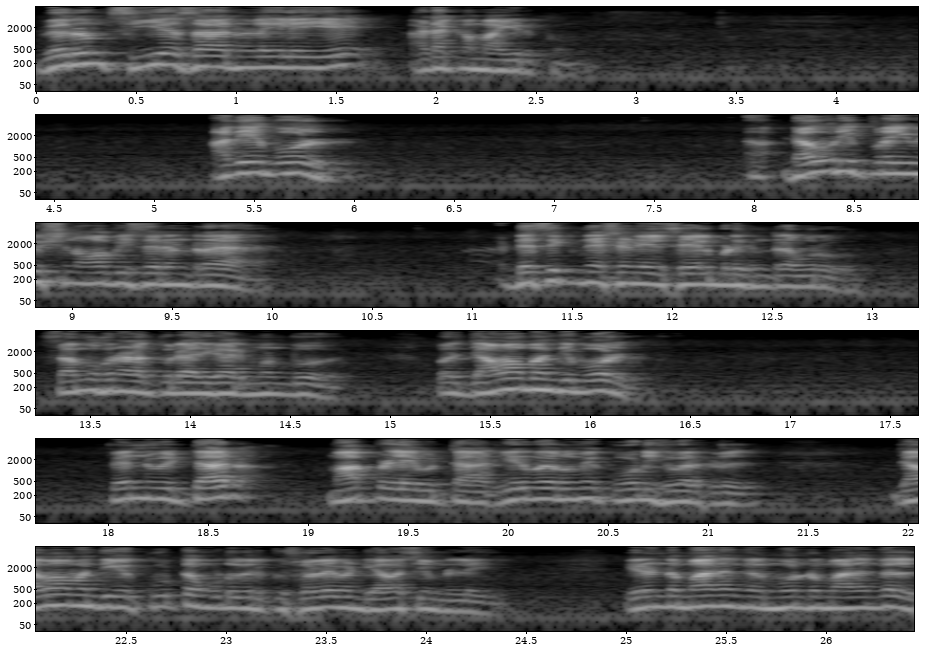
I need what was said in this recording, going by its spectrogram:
வெறும் சிஎஸ்ஆர் நிலையிலேயே அடக்கமாயிருக்கும். அதேபோல் டவுரி ப்ரொஹிபிஷன் ஆஃபீஸர் என்ற டெசிக்னேஷனில் செயல்படுகின்ற ஒரு சமூக நலத்துறை அதிகாரி முன்பு ஒரு ஜமாபந்தி போல் பெண் விட்டார் மாப்பிள்ளை விட்டார் இருவருமே கோடீஸ்வரர்கள் ஜமாபந்தியை கூட்டம் கூடுவதற்கு சொல்ல வேண்டிய அவசியம் இல்லை இரண்டு மாதங்கள் மூன்று மாதங்கள்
